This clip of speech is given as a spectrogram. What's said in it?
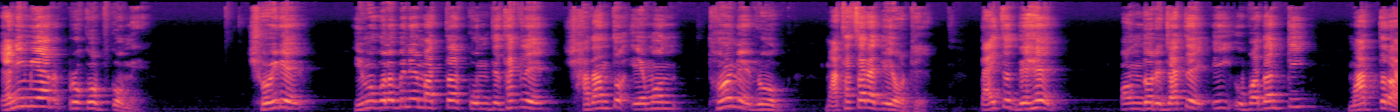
অ্যানিমিয়ার প্রকোপ কমে। শরীরের হিমোগ্লোবিনের মাত্রা কমতে থাকলে সাধারণত এমন ধরনের রোগ মাথাচাড়া দিয়ে ওঠে। তাই তো দেহের অন্দরে যাতে এই উপাদানটি মাত্রা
